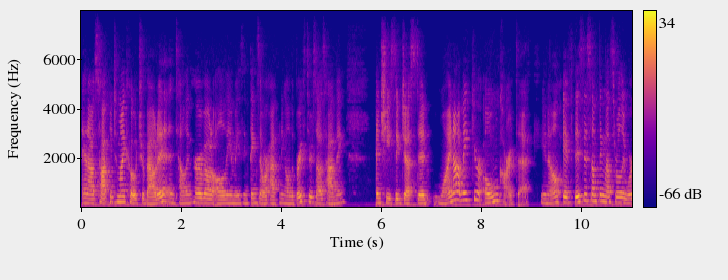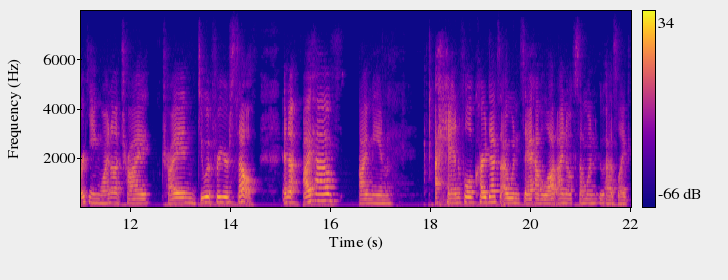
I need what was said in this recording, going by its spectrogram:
and I was talking to my coach about it and telling her about all the amazing things that were happening, all the breakthroughs I was having. And she suggested, why not make your own card deck? You know, if this is something that's really working, why not try try and do it for yourself. And I, I have, I mean, a handful of card decks. I wouldn't say I have a lot. I know of someone who has like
